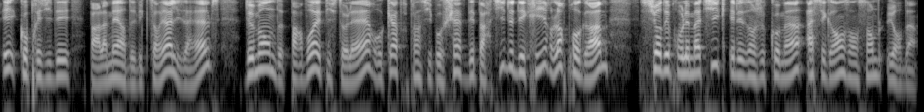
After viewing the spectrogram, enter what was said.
et coprésidé par la maire de Victoria, Lisa Helps, demande par voie épistolaire aux quatre principaux chefs des partis de décrire leur programme sur des problématiques et des enjeux communs à ces grands ensembles urbains.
